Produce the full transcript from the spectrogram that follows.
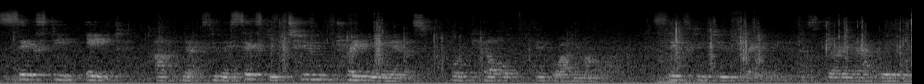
68, uh, no, excuse me, 62 trade unionists were killed in Guatemala. 62 trade unionists during that period.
